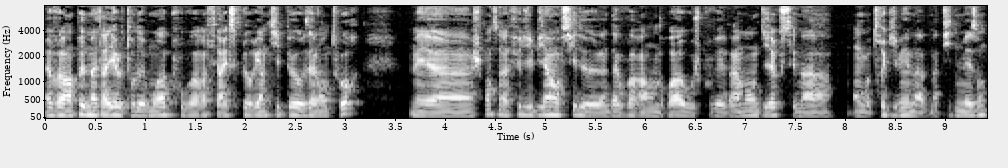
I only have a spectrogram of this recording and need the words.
avoir un peu de matériel autour de moi, pouvoir faire explorer un petit peu aux alentours. Mais euh, je pense que ça m'a fait du bien aussi d'avoir un endroit où je pouvais vraiment dire que c'est ma, entre guillemets, ma, ma, petite maison,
